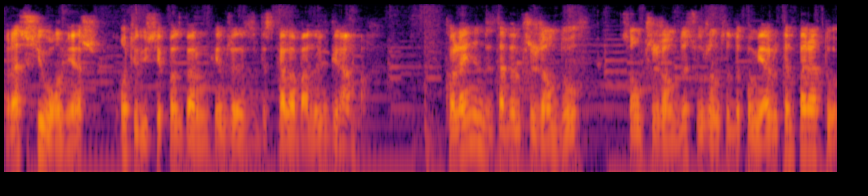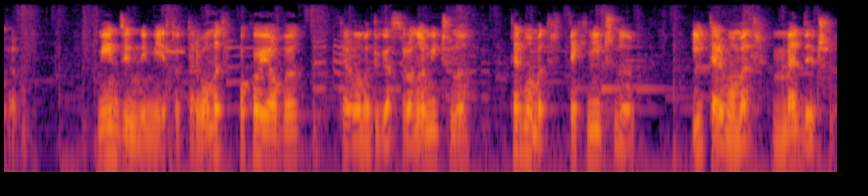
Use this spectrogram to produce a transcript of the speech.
oraz siłomierz, oczywiście pod warunkiem, że jest wyskalowany w gramach. Kolejnym zestawem przyrządów są przyrządy służące do pomiaru temperatury. Między innymi jest to termometr pokojowy, termometr gastronomiczny, termometr techniczny i termometr medyczny.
